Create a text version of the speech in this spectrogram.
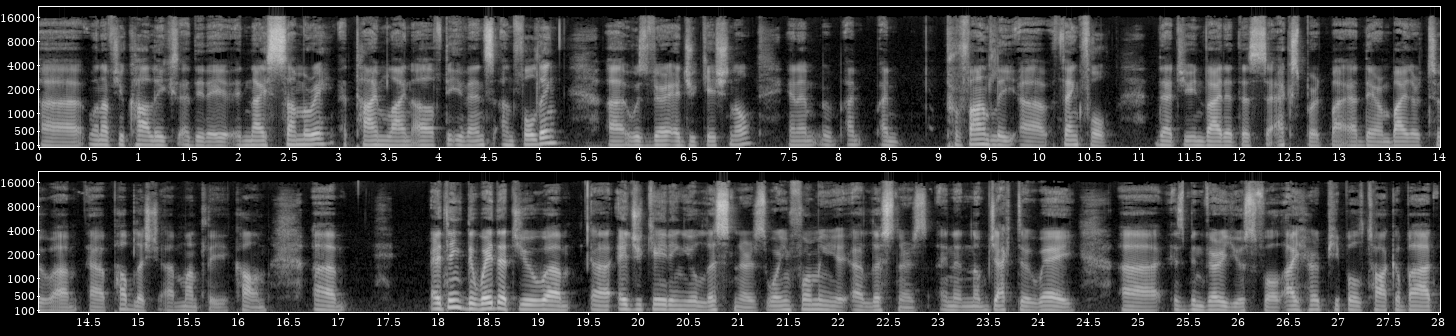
uh, one of your colleagues uh, did a, a, nice summary, a timeline of the events unfolding. it was very educational, and I'm I'm, I'm profoundly thankful that you invited this expert by uh, Darren Byler to um, uh, publish a monthly column. Um, I think the way that you um, uh, educating your listeners or informing your uh, listeners in an objective way uh, has been very useful. I heard people talk about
